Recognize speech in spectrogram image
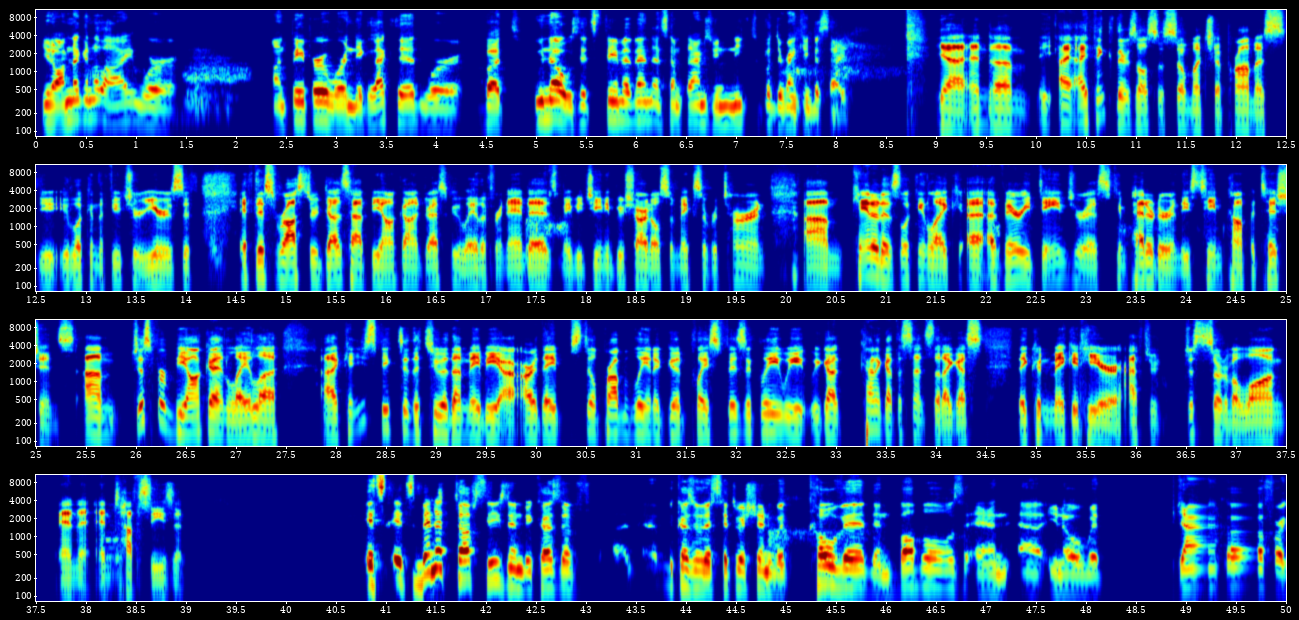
you know, I'm not gonna lie, we're on paper, we're neglected, we're but who knows? It's team event, and sometimes you need to put the ranking beside. Yeah, and um, I, I, think there's also so much a promise. You, you, look in the future years if if this roster does have Bianca Andreescu, Leylah Fernandez, maybe Genie Bouchard also makes a return. Um, Canada is looking like a, a, very dangerous competitor in these team competitions. Um, just for Bianca and Leylah. Uh, can you speak to the two of them? Maybe are, are, they still probably in a good place physically? We we got kind of got the sense that I guess they couldn't make it here after just sort of a long and and tough season? It's it's been a tough season because of because of the situation with COVID and bubbles, and uh, you know with Bianca, for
